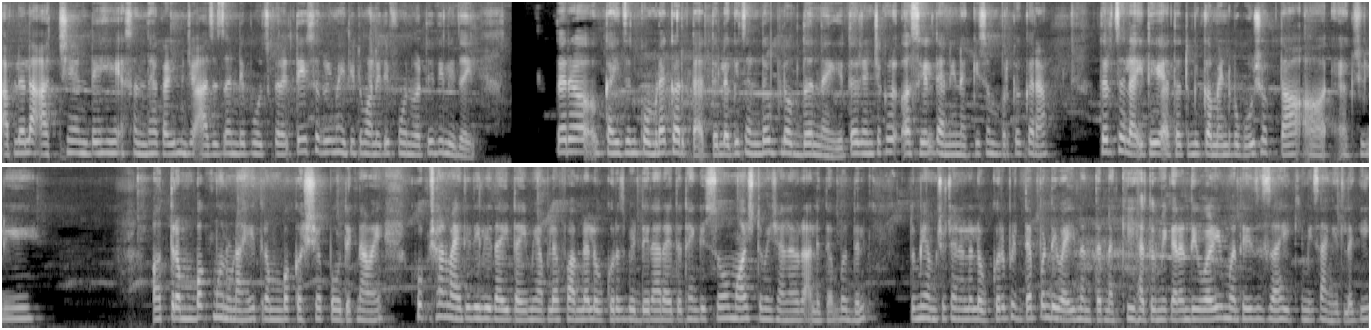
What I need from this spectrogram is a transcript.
आपल्याला आजचे अंडे हे संध्याकाळी म्हणजे आजच अंडे पोच करायचे ते सगळी माहिती तुम्हाला ते फोनवरती दिली जाईल. तर काहीजण काही जण कोंबड्या करतात तर लगेच अंड उपलब्ध नाही आहे तर ज्यांच्याकडे असेल त्यांनी नक्की संपर्क करा. तर चला इथे आता तुम्ही कमेंट बघू शकता. ॲक्च्युली त्र्यंबक म्हणून आहे. त्र्यंबक कश्यप बहुतेक नाव आहे. खूप छान माहिती दिली ताई. ताई मी आपल्या फार्मला लवकरच भेट देणार आहे. तर थँक्यू सो मच तुम्ही चॅनलवर आले त्याबद्दल. तुम्ही आमच्या चॅनलला लवकर भेट द्या पण दिवाळीनंतर नक्की ह्या तुम्ही. कारण दिवाळीमध्ये जसं आहे की मी सांगितलं की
